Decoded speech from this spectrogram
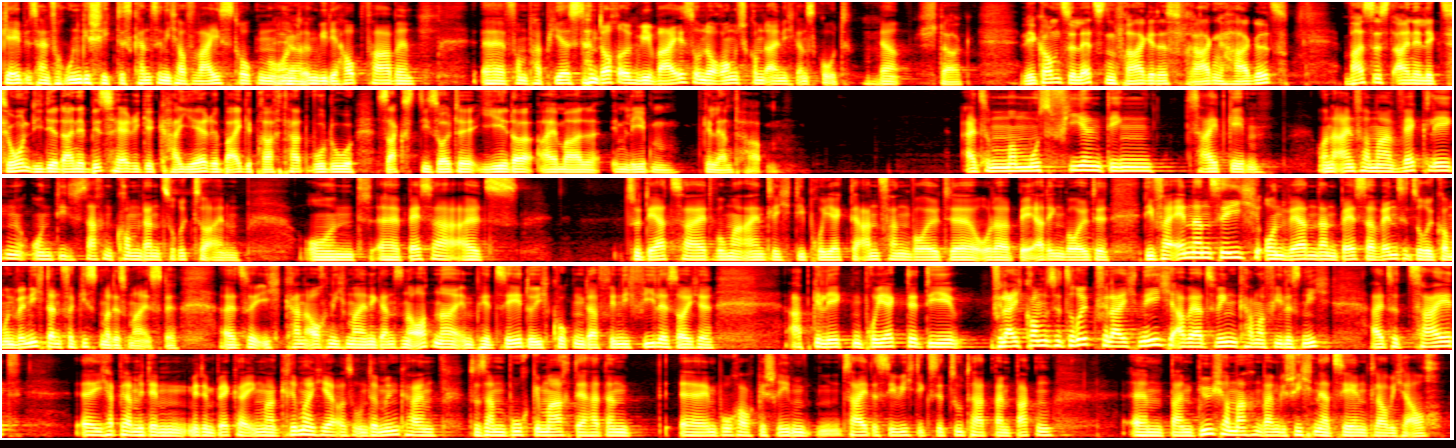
Gelb ist einfach ungeschickt, das kannst du nicht auf weiß drucken und ja. irgendwie die Hauptfarbe äh, vom Papier ist dann doch irgendwie weiß und orange kommt eigentlich ganz gut. Mhm. Ja. Stark. Wir kommen zur letzten Frage des Fragenhagels. Was ist eine Lektion, die dir deine bisherige Karriere beigebracht hat, wo du sagst, die sollte jeder einmal im Leben gelernt haben? Also man muss vielen Dingen Zeit geben und einfach mal weglegen und die Sachen kommen dann zurück zu einem. Und äh, besser als zu der Zeit, wo man eigentlich die Projekte anfangen wollte oder beerdigen wollte, die verändern sich und werden dann besser, wenn sie zurückkommen. Und wenn nicht, dann vergisst man das meiste. Also ich kann auch nicht meine ganzen Ordner im PC durchgucken. Da finde ich viele solche abgelegten Projekte, die vielleicht kommen sie zurück, vielleicht nicht, aber erzwingen kann man vieles nicht. Also Zeit, äh, ich habe ja mit dem, mit dem Bäcker Ingmar Grimmer hier aus Untermünkheim zusammen ein Buch gemacht. Der hat dann äh, im Buch auch geschrieben, Zeit ist die wichtigste Zutat beim Backen, ähm, beim Büchermachen, beim Geschichtenerzählen, glaube ich auch.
